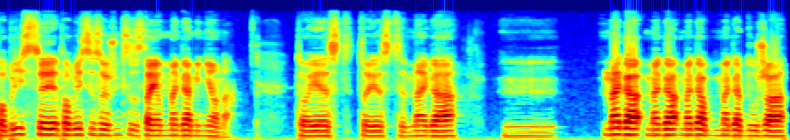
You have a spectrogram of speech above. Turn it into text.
pobliscy, pobliscy sojusznicy zostają mega miniona. To jest, to jest mega, mm, mega, mega, mega, mega duża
